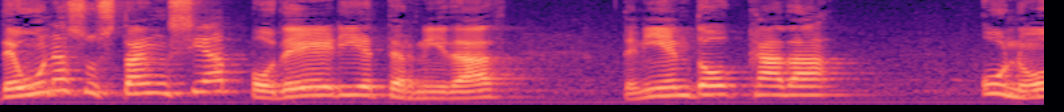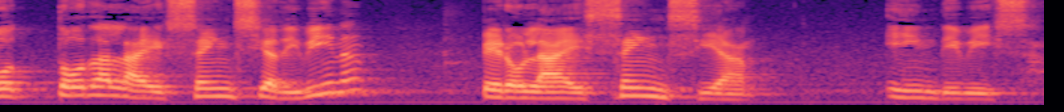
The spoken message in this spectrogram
de una sustancia, poder y eternidad, teniendo cada uno toda la esencia divina, pero la esencia indivisa.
